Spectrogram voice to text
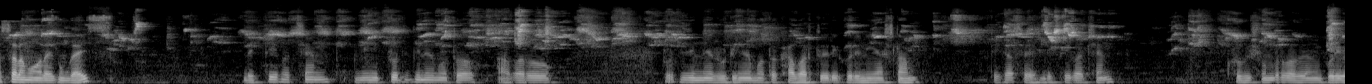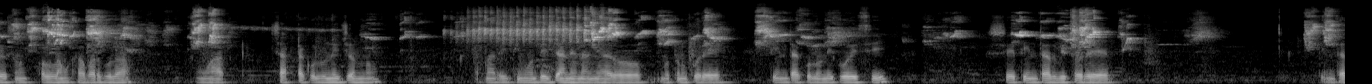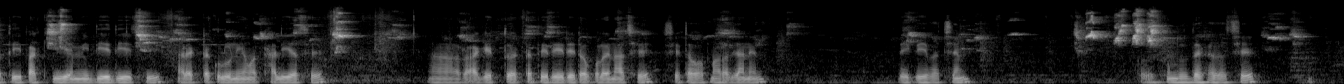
আসসালামু আলাইকুম গাইস দেখতেই পাচ্ছেন, আমি প্রতিদিনের মতো আবারও প্রতিদিনের রুটিনের মতো খাবার তৈরি করে নিয়ে আসলাম। ঠিক আছে? দেখতেই পাচ্ছেন, খুবই সুন্দরভাবে আমি পরিবেশন করলাম খাবারগুলা আমার চারটা কলোনির জন্য। আপনারা ইতিমধ্যেই জানেন, আমি আরও নতুন করে তিনটা কলোনি করেছি। সেই তিনটার ভিতরে তিনটাতেই পাখি আমি দিয়ে দিয়েছি। আর একটা কলোনি আমার খালি আছে। আর আগের তো একটাতে রেড অপলাইন আছে, সেটাও আপনারা জানেন। দেখতেই পাচ্ছেন। কত সুন্দর দেখা যাচ্ছে।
